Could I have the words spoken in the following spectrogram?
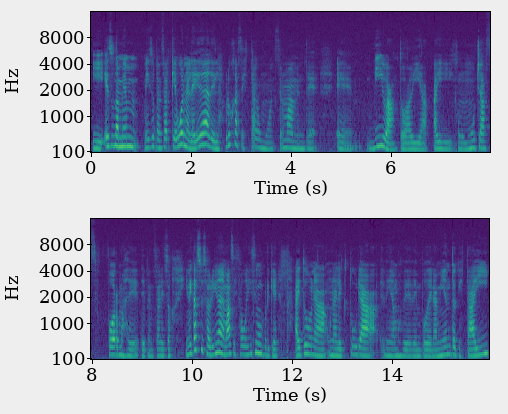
Y eso también me hizo pensar que, bueno, la idea de las brujas está como extremadamente eh, viva todavía. Hay como muchas formas de, pensar eso. Y en el caso de Sabrina además está buenísimo porque hay toda una, una lectura, digamos, de, empoderamiento que está ahí,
